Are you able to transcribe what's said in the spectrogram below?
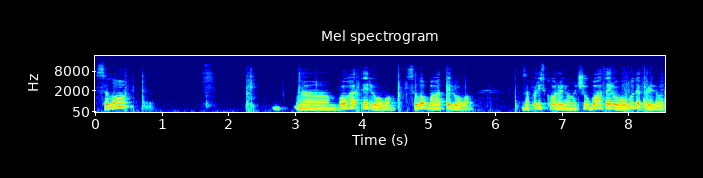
село Богатирьово. Село Богатирьово Запорізького району. Чи у Богатирьово буде прильот?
